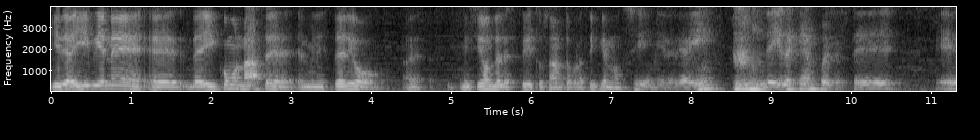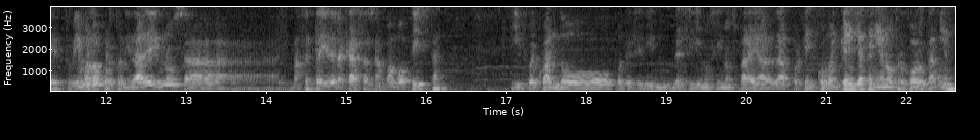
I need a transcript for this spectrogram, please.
Y de ahí viene, eh, de ahí cómo nace el ministerio, eh, misión del Espíritu Santo, platíquenos. Sí, mire, de ahí, de ahí de Ken, pues este, eh, tuvimos la oportunidad de irnos a, más cerca de ahí de la casa, San Juan Bautista, y fue cuando pues decidí- decidimos irnos para allá, ¿verdad? Porque como en Ken ya tenían otro coro también,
